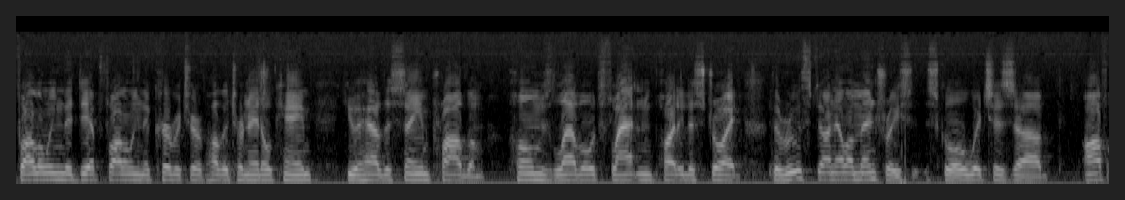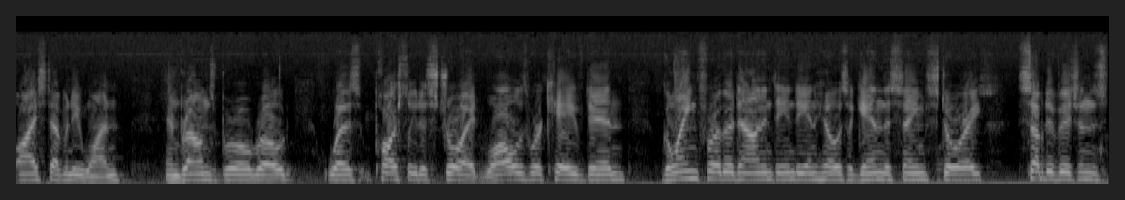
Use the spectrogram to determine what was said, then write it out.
following the dip, following the curvature of how the tornado came, you have the same problem. homes leveled, flattened, partly destroyed. The Ruth Dunn Elementary School, which is uh, off I-71 and Brownsboro Road, was partially destroyed. Walls were caved in. Going further down into Indian Hills, again, the same story. Subdivisions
